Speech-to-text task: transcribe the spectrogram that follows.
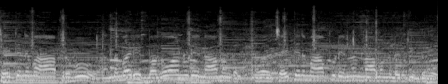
சைத்தன்ய மகாபிரபு அந்த மாதிரி பகவானுடைய நாமங்கள் அதாவது சைத்தன்ய மகாபிரபு என்ன நாமங்கள் இருக்கின்றதோ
